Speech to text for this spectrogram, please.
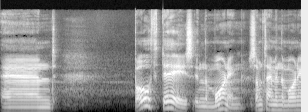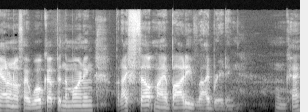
and both days in the morning, sometime in the morning, I don't know if I woke up in the morning, but I felt my body vibrating, okay?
